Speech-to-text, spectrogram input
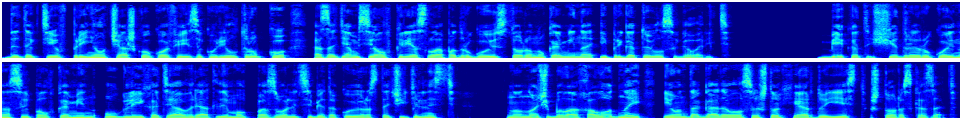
Детектив принял чашку кофе и закурил трубку, а затем сел в кресло по другую сторону камина и приготовился говорить. Бикот щедрой рукой насыпал в камин углей, хотя вряд ли мог позволить себе такую расточительность. Но ночь была холодной, и он догадывался, что Херду есть что рассказать.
